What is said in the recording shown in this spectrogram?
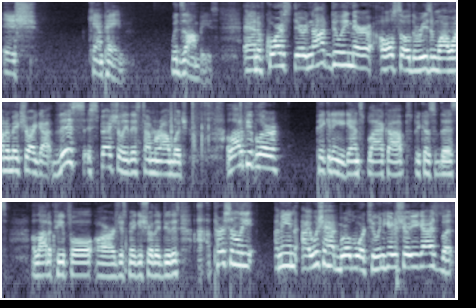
ish campaign with zombies. And of course, they're not doing their also the reason why I want to make sure I got this, especially this time around, which a lot of people are picketing against Black Ops because of this. A lot of people are just making sure they do this. Uh, personally, I mean, I wish I had World War II in here to show you guys, but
